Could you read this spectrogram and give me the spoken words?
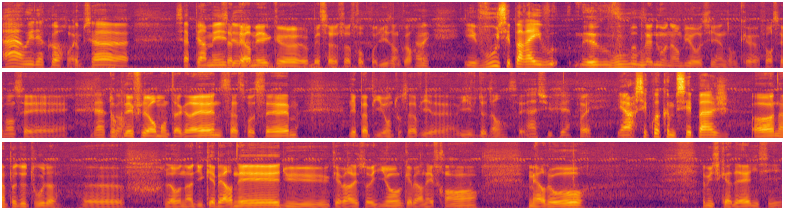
Ah oui, d'accord. Ouais. Comme ça, euh, ça permet Ça de. permet que ben, ça, ça se reproduise encore. Ah oui. Et vous, c'est pareil. Vous, euh, vous... Après, nous on est en bio aussi, hein, donc euh, forcément c'est. Donc les fleurs montent à graines, ça se ressème, les papillons, tout ça vivent, vivent dedans. c'est- Ah super. Ouais. Et alors, c'est quoi comme cépage? Oh, on a un peu de tout là. Euh, là on a du cabernet, du cabernet sauvignon, cabernet franc, merlot, le muscadelle ici.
